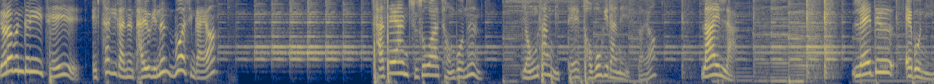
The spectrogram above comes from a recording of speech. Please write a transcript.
여러분들이 제일 애착이 가는 다육이는 무엇인가요? 자세한 주소와 정보는 영상 밑에 더보기란에 있어요. 라일락 레드 에보니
